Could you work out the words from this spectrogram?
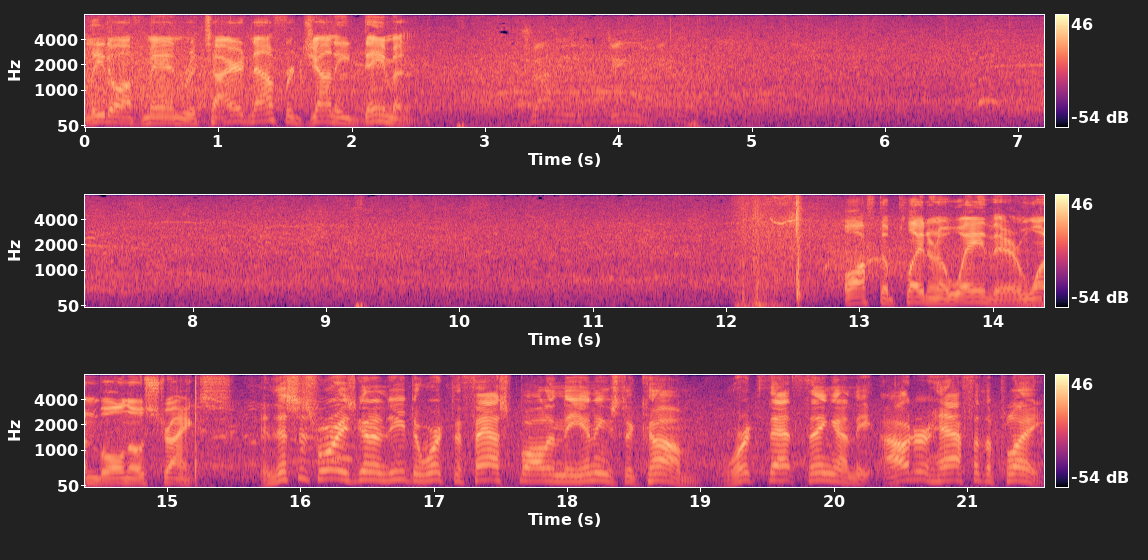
Leadoff man retired now for Johnny Damon. Johnny off the plate and away there. One ball, no strikes. And this is where he's going to need to work the fastball in the innings to come. Work that thing on the outer half of the plate.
